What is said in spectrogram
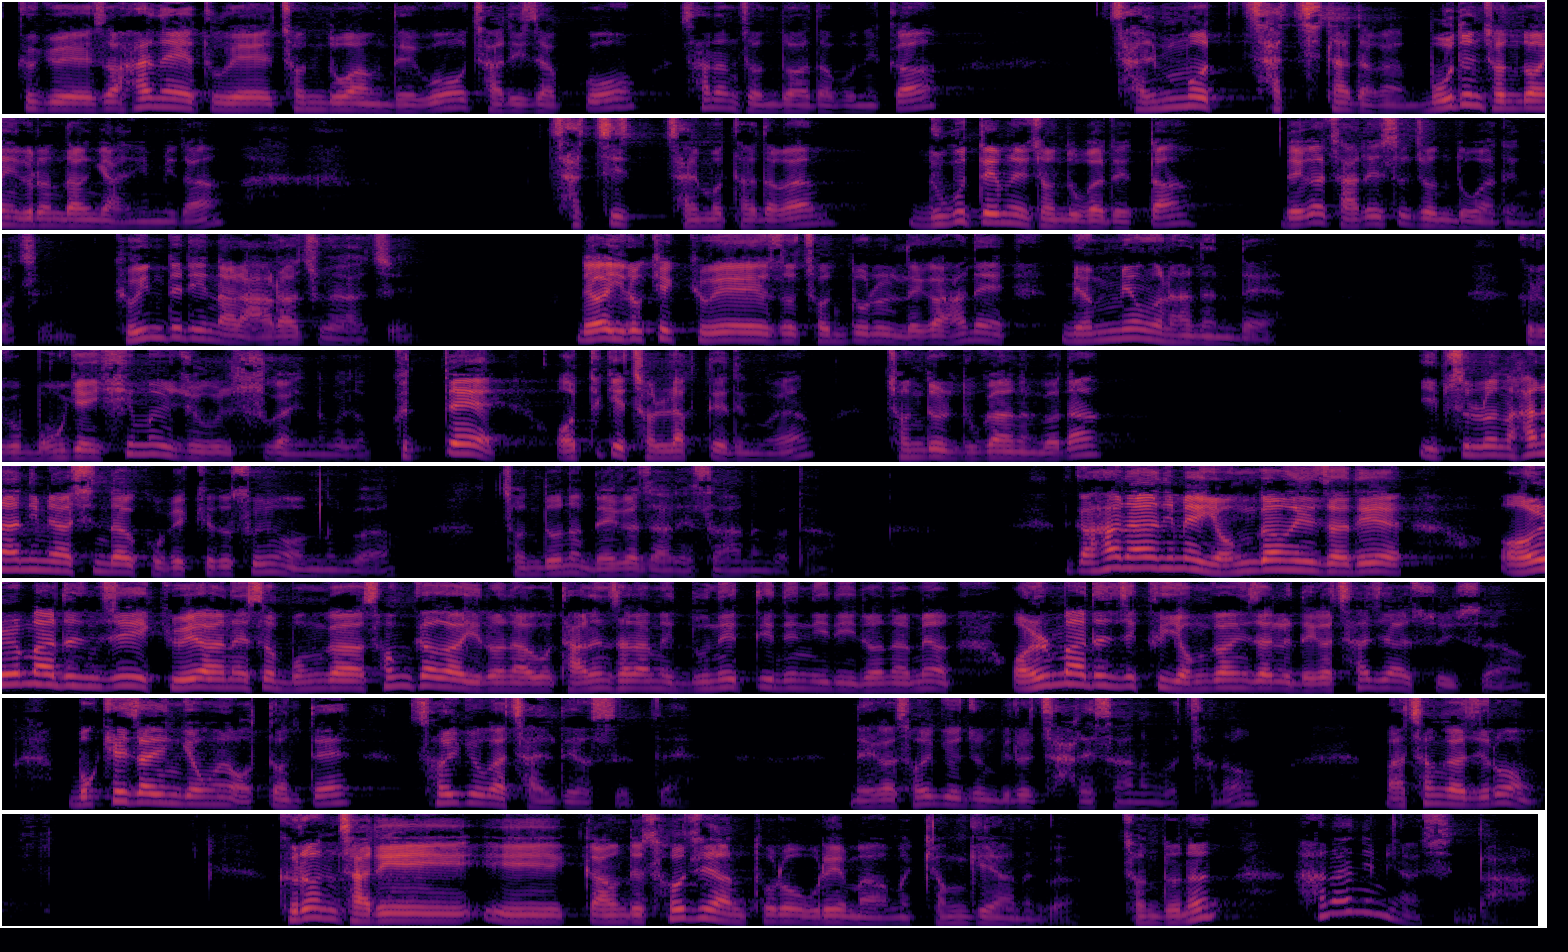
그 교회에서 한 해 두 해 전도왕 되고 자리 잡고 사람 전도하다 보니까 잘못 자칫하다가 모든 전도왕이 그런다는 게 아닙니다. 자칫 잘못하다가 누구 때문에 전도가 됐다? 내가 잘해서 전도가 된 거지. 교인들이 날 알아줘야지. 내가 이렇게 교회에서 전도를 내가 한 해 몇 명을 하는데 그리고 목에 힘을 줄 수가 있는 거죠. 그때 어떻게 전락되는 거예요? 전도를 누가 하는 거다? 입술로는 하나님이 하신다고 고백해도 소용없는 거야. 전도는 내가 잘해서 하는 거다. 그러니까 하나님의 영광의 자리에 얼마든지 교회 안에서 뭔가 성과가 일어나고 다른 사람의 눈에 띄는 일이 일어나면 얼마든지 그 영광의 자리를 내가 차지할 수 있어요. 목회자인 경우는 어떤 때? 설교가 잘 되었을 때. 내가 설교 준비를 잘해서 하는 것처럼 마찬가지로 그런 자리 가운데 서지 않도록 우리의 마음을 경계하는 거예요. 전도는 하나님이 하신다.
